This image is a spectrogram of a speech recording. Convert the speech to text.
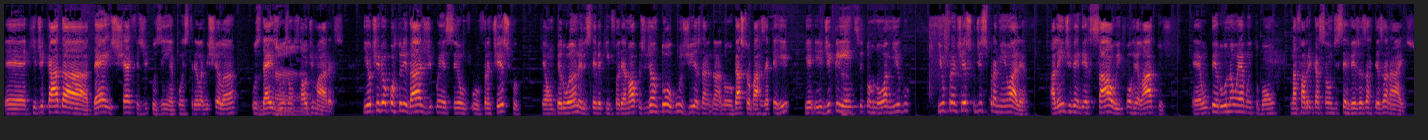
é, que de cada 10 chefes de cozinha com estrela Michelin, os 10 ah. usam sal de maras. E eu tive a oportunidade de conhecer o, o Francesco, que é um peruano, ele esteve aqui em Florianópolis, jantou alguns dias na, na, no Gastrobar Zé Perri, e, e de cliente se tornou amigo. E o Francesco disse para mim: olha, além de vender sal e correlatos, é, o Peru não é muito bom na fabricação de cervejas artesanais.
